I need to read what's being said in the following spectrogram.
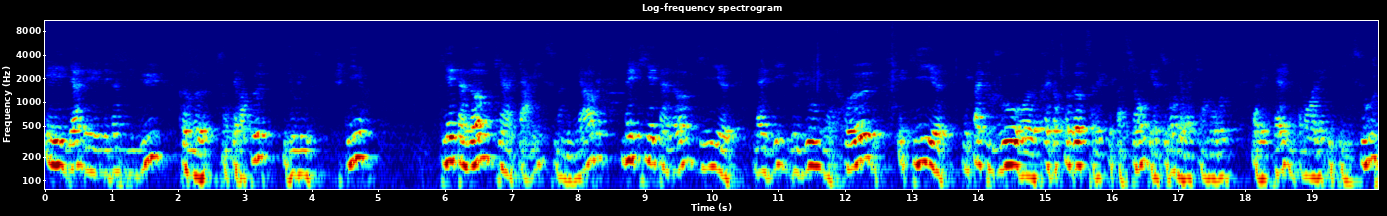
et il y a des, individus comme son thérapeute, Julius Spier, qui est un homme qui a un charisme indéniable, mais qui est un homme qui navigue de Jung à Freud et qui euh, n'est pas toujours euh, très orthodoxe avec ses patientes. Il a souvent des relations amoureuses avec elles, notamment avec Etty Lissoum.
